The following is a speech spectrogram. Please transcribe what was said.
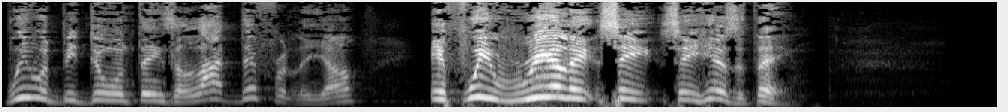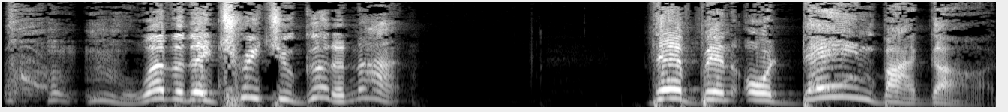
we would be doing things a lot differently, y'all. If we really see, see, here's the thing. Whether they treat you good or not, they've been ordained by God.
